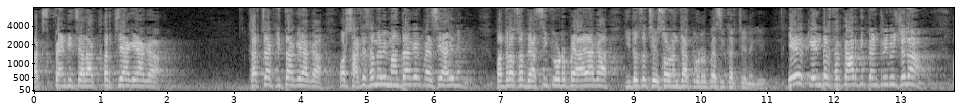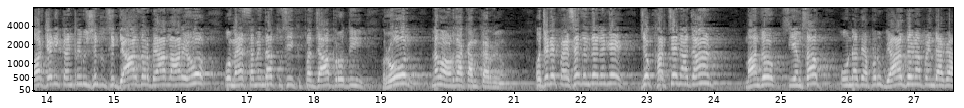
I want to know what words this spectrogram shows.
ਐਕਸਪੈਂਡੀਚਰ ਆ, ਖਰਚਿਆ ਗਿਆਗਾ। ਖਰਚਾ ਕੀਤਾ ਗਿਆਗਾ। ਔਰ ਸਾਡੇ ਸਮੇਂ ਵੀ ਮੰਨਦਾ ਕਿ ਪੈਸੇ ਆਏ ਨੇਗੇ। 1582 ਕਰੋੜ ਰੁਪਏ ਆਇਆਗਾ, ਜਿਹਦੇ ਤੋਂ 649 ਕਰੋੜ ਰੁਪਏ ਅਸੀਂ ਖਰਚੇ ਨੇਗੇ। ਇਹ ਕੇਂਦਰ ਸਰਕਾਰ ਦੀ ਕੰਟਰੀਬਿਊਸ਼ਨ ਆ। ਔਰ ਜਿਹੜੀ ਕੰਟਰੀਬਿਊਸ਼ਨ ਤੁਸੀਂ ਵਿਆਜ ਦਰ ਵਿਆਜ ਲਾ ਰਹੇ ਹੋ, ਉਹ ਮੈਂ ਸਮਝਦਾ ਤੁਸੀਂ ਇੱਕ ਪੰਜਾਬ ਵਿਰੋਧੀ ਰੋਲ ਨਿਭਾਉਣ ਦਾ ਕੰਮ ਕਰ ਰਹੇ ਹੋ। ਉਹ ਜਿਹੜੇ ਪੈਸੇ ਦਿੰਦੇ ਨੇਗੇ, ਜੋ ਖਰਚੇ ਨਾ ਜਾਣ, ਮਾਨਯੋਗ ਸੀਐਮ ਸਾਹਿਬ ਉਹਨਾਂ ਤੇ ਆਪਾਂ ਨੂੰ ਵਿਆਜ ਦੇਣਾ ਪੈਂਦਾਗਾ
